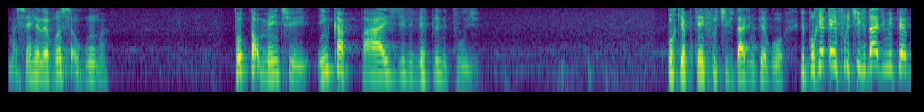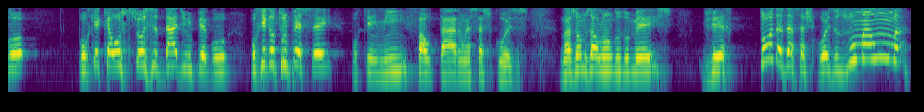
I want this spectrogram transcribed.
mas sem relevância alguma. Totalmente incapaz de viver plenitude. Por quê? Porque a infrutividade me pegou. E por que, que a infrutividade me pegou? Por que, que a ociosidade me pegou? Por que, que eu tropecei? Porque em mim faltaram essas coisas. Nós vamos ao longo do mês ver todas essas coisas, uma a uma.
